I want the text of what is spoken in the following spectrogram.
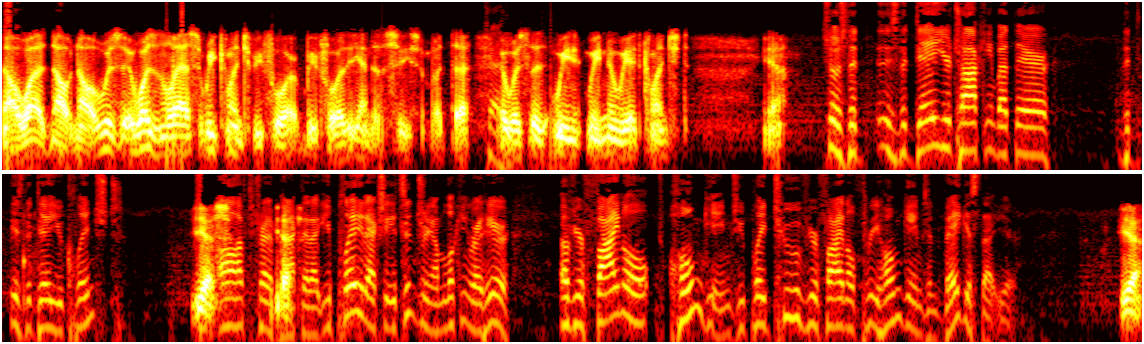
No, it was no, no. It was. It wasn't the last we clinched before before the end of the season, but uh, okay. it was the we we knew we had clinched. Yeah. So is the is the day you're talking about there? The, is the day you clinched? Yes. I'll have to try to yes. back that out. You played actually. It's interesting. I'm looking right here. Of your final home games, you played two of your final three home games in Vegas that year. Yeah.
